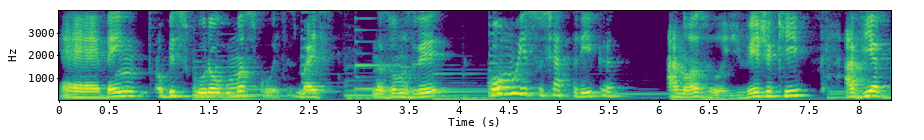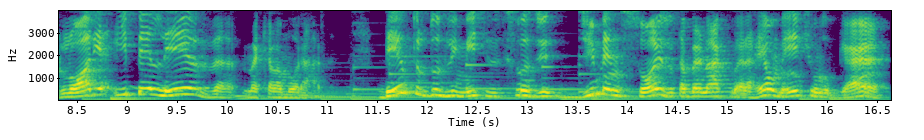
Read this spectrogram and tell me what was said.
é bem obscuro algumas coisas, mas nós vamos ver como isso se aplica a nós hoje. Veja que havia glória e beleza naquela morada. Dentro dos limites de suas dimensões, o tabernáculo era realmente um lugar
